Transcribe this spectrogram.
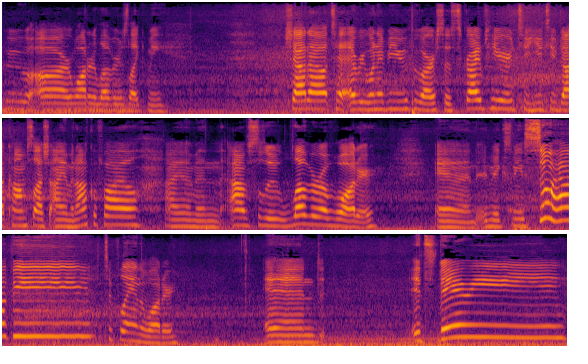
who are water lovers like me. Shout out to every one of you who are subscribed here to youtube.com slash I am an aquaphile. I am an absolute lover of water and it makes me so happy to play in the water. And it's very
